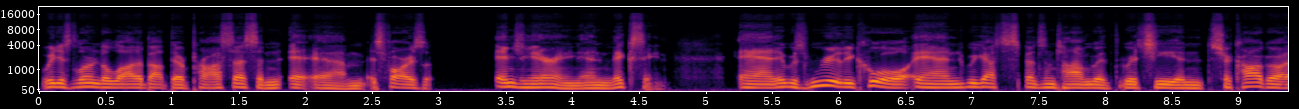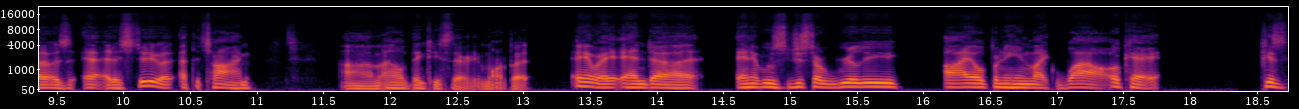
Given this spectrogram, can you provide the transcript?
we just learned a lot about their process and um, as far as engineering and mixing. And it was really cool. And we got to spend some time with Richie in Chicago. I was at his studio at the time. Um, I don't think he's there anymore, but anyway, and uh, and it was just a really eye opening, like, wow, okay. Because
